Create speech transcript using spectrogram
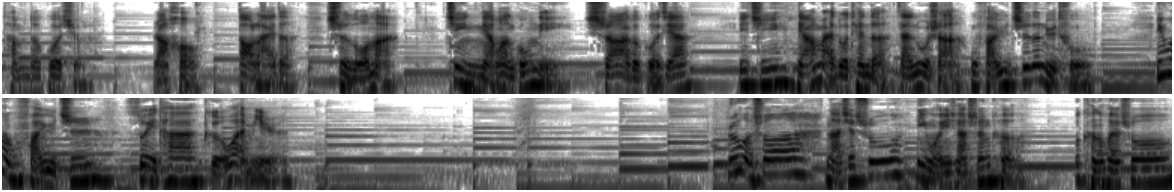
他们都过去了。然后到来的是罗马，近两万公里，十二个国家，以及两百多天的在路上无法预知的旅途。因为无法预知，所以它格外迷人。如果说哪些书令我印象深刻，我可能会说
